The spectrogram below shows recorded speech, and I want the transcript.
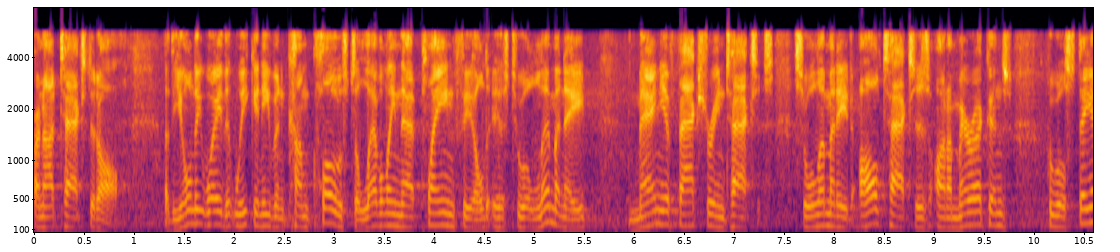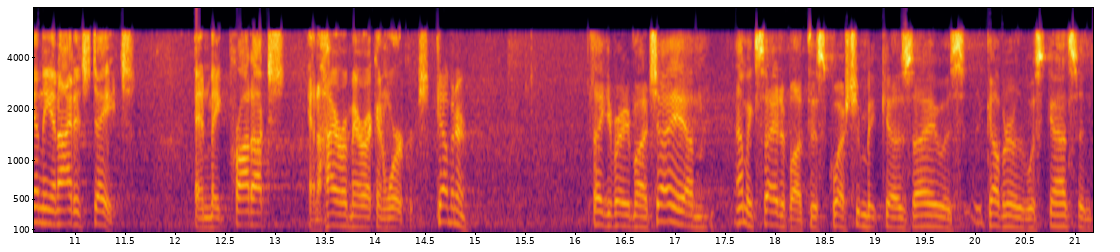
are not taxed at all. Uh, the only way that we can even come close to leveling that playing field is to eliminate manufacturing taxes. So eliminate all taxes on Americans who will stay in the United States and make products and hire American workers. Governor. Thank you very much. I am I'm excited about this question because I was governor of Wisconsin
